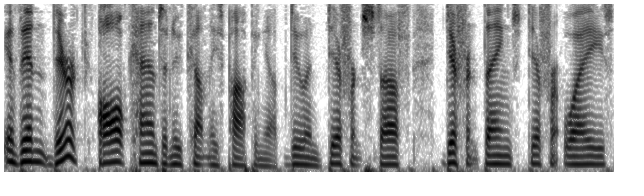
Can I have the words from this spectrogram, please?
and then there are all kinds of new companies popping up doing different stuff, different things, different ways.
